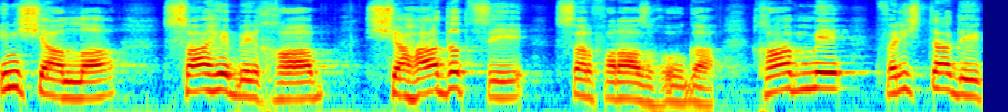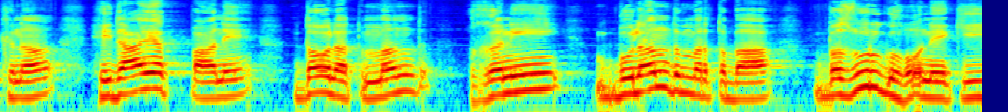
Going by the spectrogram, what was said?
इन साहिब ख्वाब शहादत से सरफराज होगा। ख्वाब में फ़रिश्ता देखना, हिदायत पाने, दौलतमंद गनी बुलंद मरतबा बुज़ुर्ग होने की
